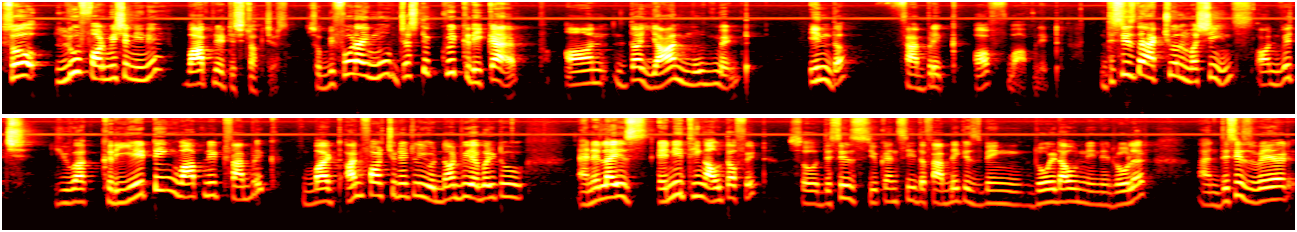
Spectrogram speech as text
So, loop formation in a warp knit structures. So, before I move just a quick recap on the yarn movement in the fabric of warp knit this is the actual machines on which you are creating warp knit fabric, but unfortunately you would not be able to analyze anything out of it. So, this is you can see the fabric is being rolled down in a roller and this is where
